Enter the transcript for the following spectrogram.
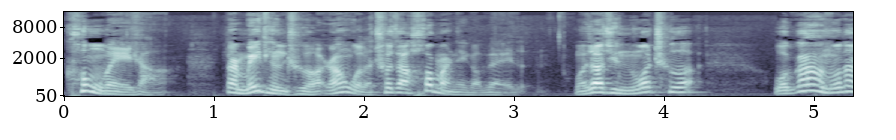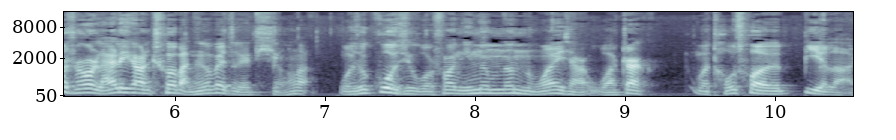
空位上，但是没停车，然后我的车在后面那个位置，我就要去挪车，我刚要挪的时候，来了一辆车把那个位置给停了，我就过去，我说您能不能挪一下，我这儿我投错币了，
